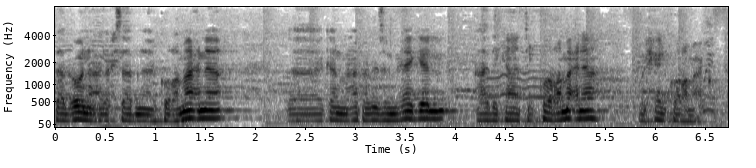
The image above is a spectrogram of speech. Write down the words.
تابعونا على حسابنا الكورة معنا. آه، كان معكم عبد المعيقل. هذه كانت الكرة معنا والحين الكرة معكم.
